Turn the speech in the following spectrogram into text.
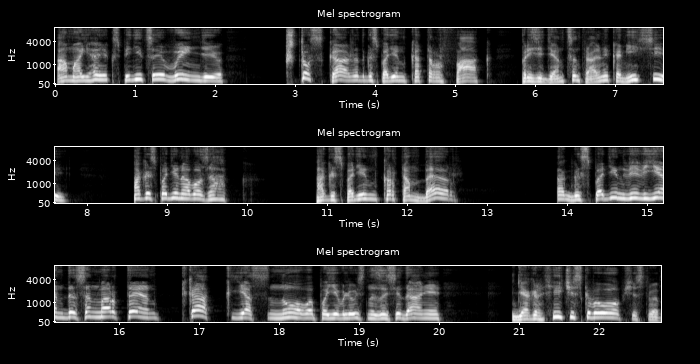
«А моя экспедиция в Индию!» «Что скажет господин Катерфак, президент Центральной комиссии?» а господин Авозак, а господин Кортамбер, а господин Вивьен де Сан-Мартен, как я снова появлюсь на заседании географического общества.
